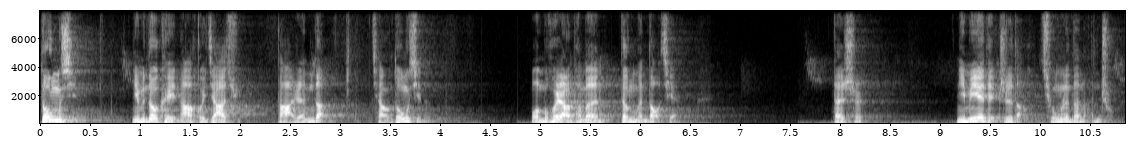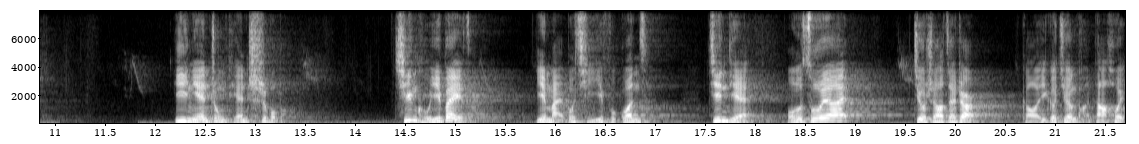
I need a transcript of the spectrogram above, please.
东西你们都可以拿回家去，打人的、抢东西的，我们会让他们登门道歉。但是，你们也得知道穷人的难处。一年种田吃不饱，辛苦一辈子也买不起一副棺材。今天我们苏维埃就是要在这儿搞一个捐款大会，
